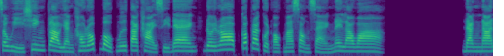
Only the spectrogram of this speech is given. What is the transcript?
สวีชิงกล่าวอย่างเคารพโบกมือตาข่ายสีแดง โดยรอบก็ปรากฏออกมาส่องแสงในลาวา ดังนั้น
